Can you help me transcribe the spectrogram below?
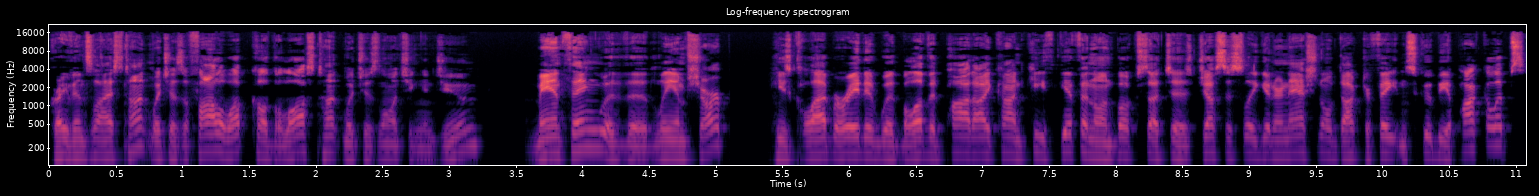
Kraven's Last Hunt, which has a follow up called The Lost Hunt, which is launching in June. Man Thing with uh, Liam Sharp. He's collaborated with beloved pod icon Keith Giffen on books such as Justice League International, Dr. Fate, and Scooby Apocalypse.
